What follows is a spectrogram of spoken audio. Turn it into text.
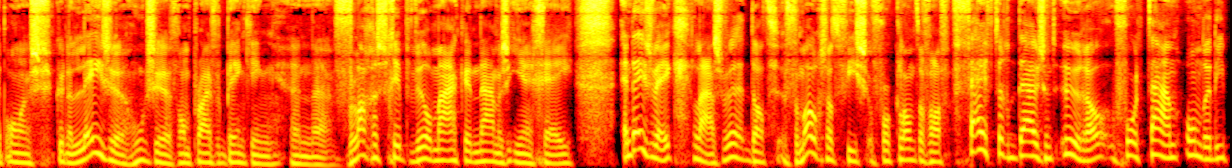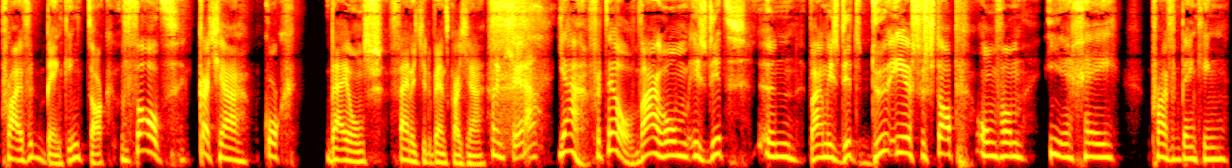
heb onlangs kunnen lezen hoe ze van private banking een uh, vlaggenschip wil maken namens ING. En deze week lazen we dat vermogensadvies voor klanten vanaf 50.000 euro voortaan onder die private banking tak valt. Katja Kok bij ons. Fijn dat je er bent, Katja. Dankjewel. Ja, vertel, waarom is dit, een, waarom is dit de eerste stap om van ING private banking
